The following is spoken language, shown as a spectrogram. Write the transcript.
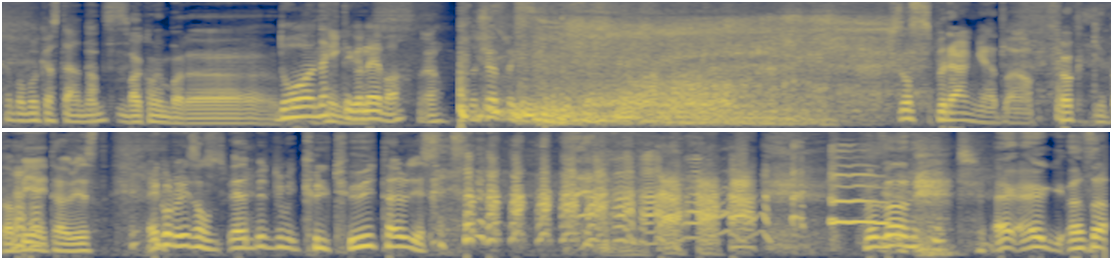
Jeg bare bruke stand-ins. Da kan vi bare Da nekter jeg å leve. Ja. Da kjøper jeg Så sprenger et eller annet. Fuck it, da blir jeg terrorist. Jeg kommer til å bli sånn jeg blir kulturterrorist. Men sånn jeg, jeg, Altså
